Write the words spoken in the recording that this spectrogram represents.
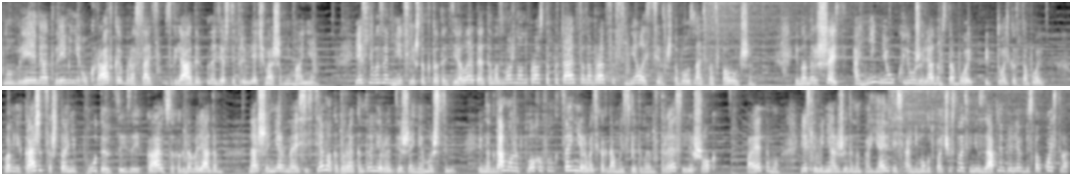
но время от времени украдкой бросать взгляды в надежде привлечь ваше внимание. Если вы заметили, что кто-то делает это, возможно он просто пытается набраться смелости, чтобы узнать вас получше. И номер шесть. Они неуклюжи рядом с тобой и только с тобой. Вам не кажется, что они путаются и заикаются, когда вы рядом? Наша нервная система, которая контролирует движение мышцами, иногда может плохо функционировать, когда мы испытываем стресс или шок. Поэтому, если вы неожиданно появитесь, они могут почувствовать внезапный прилив беспокойства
